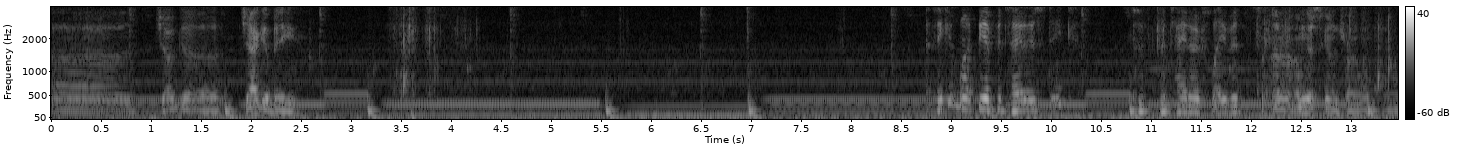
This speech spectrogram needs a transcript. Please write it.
Uh, Jugga, Jagabee. I think it might be a potato stick. It's potato flavored. I don't know. I'm just gonna try one.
